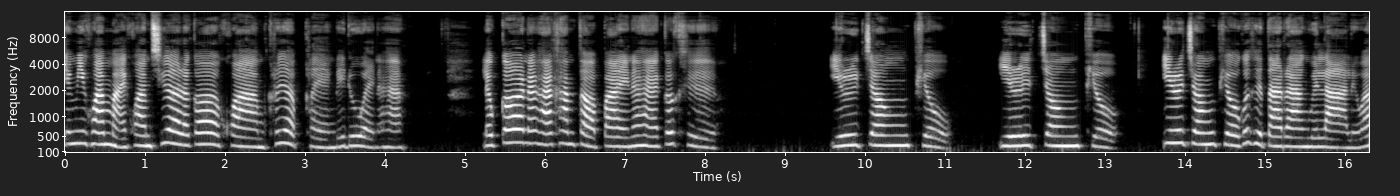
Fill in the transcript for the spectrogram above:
ยังมีความหมายความเชื่อแล้วก็ความเคลือบแคลงได้ด้วยนะคะ แล้วก็นะคะคำต่อไปนะคะก็คืออิรจงเพียว อิรจงเพียวอิรจงเพียวก็คือตารางเวลาหรือว่า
